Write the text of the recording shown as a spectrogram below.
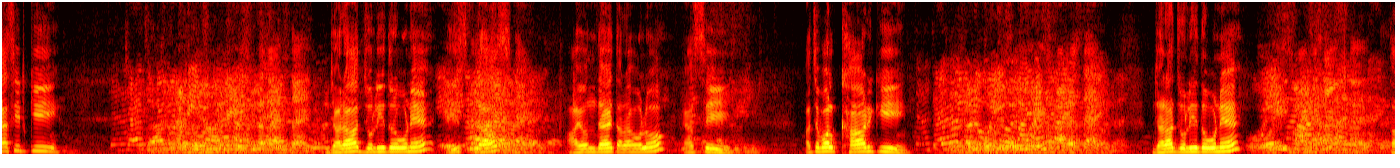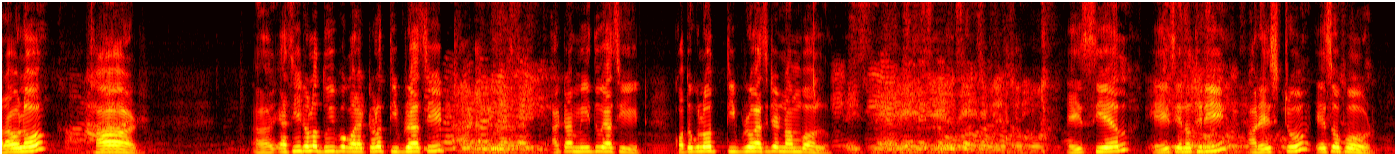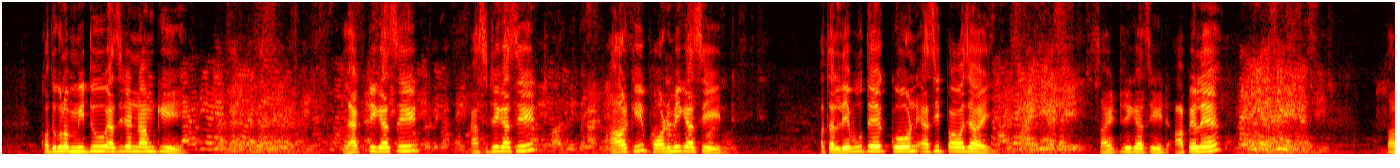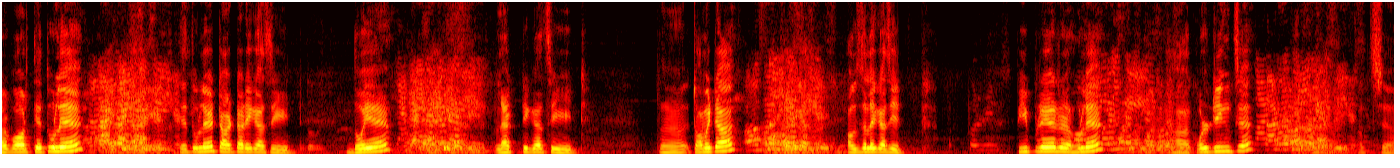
Acid কি? যারা জলীয় দ্রবণে এইচ প্লাস আয়ন দেয়, তারা হলো অ্যাসিড। আচ্ছা বল, ক্ষার কি? যারা জলীয় দ্রবণে তারা হলো ক্ষার। অ্যাসিড হলো দুই প্রকার, একটা হলো তীব্র অ্যাসিড, একটা মৃদু অ্যাসিড। কতগুলো তীব্র অ্যাসিডের নাম বল? এইচ সিএল এইচ থ্রি আর এইচ টু এসও ফোর কতগুলো মৃদু অ্যাসিডের নাম কি? ল্যাকটিক অ্যাসিড অ্যাসিটিক অ্যাসিড আর কি? ফর্মিক অ্যাসিড আচ্ছা লেবুতে কোন অ্যাসিড পাওয়া যায়? সাইট্রিক অ্যাসিড আপেলে? তারপর তেঁতুলে? তেঁতুলে tartaric acid দইয়ে? Lactic acid tomato oxalic acid. পিঁপড়ের হলে? হ্যাঁ কোল্ড ড্রিঙ্কসে? আচ্ছা।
